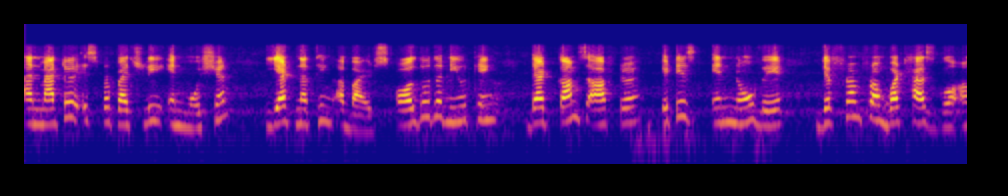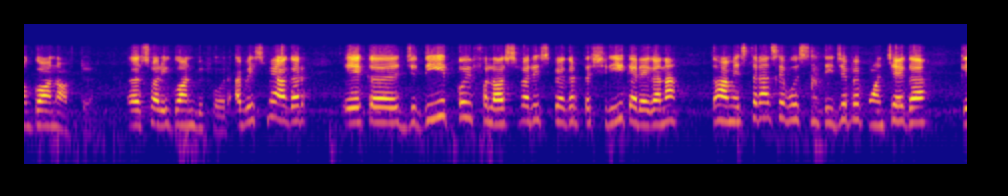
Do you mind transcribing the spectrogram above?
and matter is perpetually in motion yet nothing abides all though the new thing that comes after it is in no way different from what has gone after sorry gone before अब इसमें अगर एक जदीद कोई फिलासफर इस पर अगर तशरी करेगा ना तो हम इस तरह से वो इस नतीजे पर पहुँचेगा कि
